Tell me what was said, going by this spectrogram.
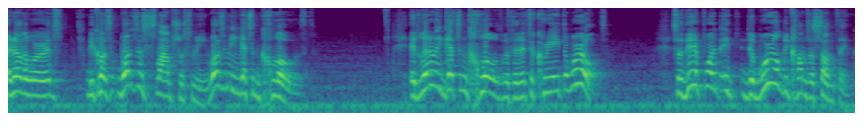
In other words, because what does this slapshus mean? What does it mean gets enclosed? It literally gets enclosed within it to create the world. So therefore, it, the world becomes a something,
